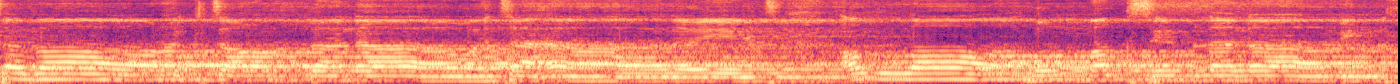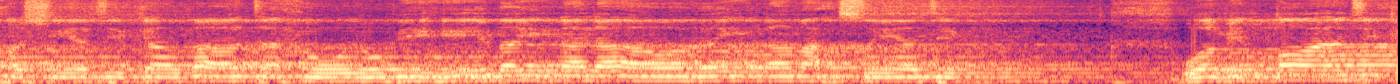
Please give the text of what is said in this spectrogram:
تباركت ربنا وتعاليت اللهم اقسم لنا من خشيتك ما تحول به بيننا وبين معصيتك ومن طاعتك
